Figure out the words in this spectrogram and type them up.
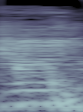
come.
